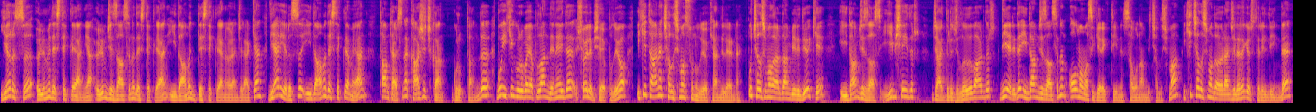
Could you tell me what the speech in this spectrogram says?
yarısı ölümü destekleyen yani ölüm cezasını destekleyen, idamı destekleyen öğrencilerken diğer yarısı idamı desteklemeyen, tam tersine karşı çıkan gruptandı. Bu iki gruba yapılan deneyde şöyle bir şey yapılıyor. İki tane çalışma sunuluyor kendilerine. Bu çalışmalardan biri diyor ki idam cezası iyi bir şeydir. Caydırıcılığı vardır. Diğeri de idam cezasının olmaması gerektiğini savunan bir çalışma. İki çalışmada öğrencilere gösterildiğinde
